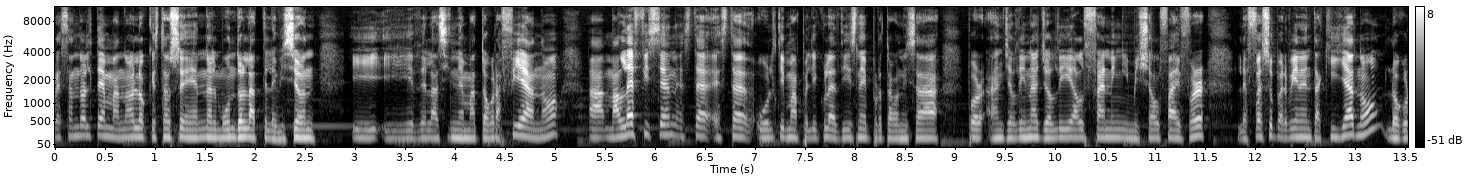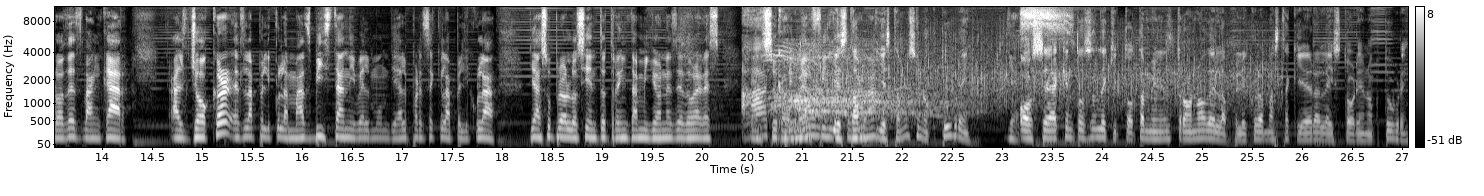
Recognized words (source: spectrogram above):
regresando al tema, ¿no? Lo que está sucediendo en el mundo de la televisión y, de la cinematografía, ¿no? Ah, Maleficent, esta, esta última película de Disney protagonizada por Angelina Jolie, Elle Fanning y Michelle Pfeiffer, le fue súper bien en taquilla, ¿no? Logró desbancar al Joker, es la película más vista a nivel mundial, parece que la película ya superó los 130 millones de dólares en su cabrón, primer fin y, de estamos, semana. y estamos en octubre. Yes. O sea que entonces le quitó también el trono de la película más taquillera de la historia en octubre.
